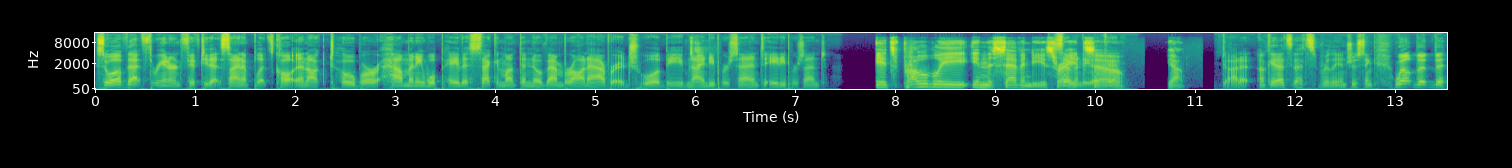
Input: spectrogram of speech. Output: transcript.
So of that 350 that sign up, let's call it in October, how many will pay the second month in November on average? Will it be 90%, 80%? It's probably in the seventies, right? 70, so okay. yeah. Got it. Okay, that's that's really interesting. Well, the the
